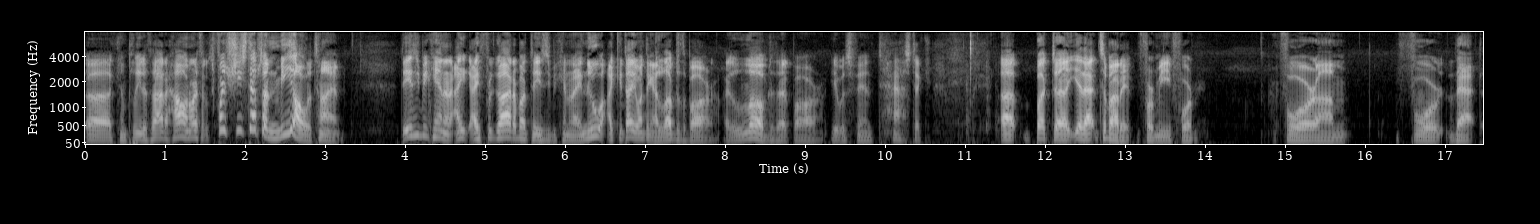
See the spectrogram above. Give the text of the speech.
uh, complete a thought. How on earth? First, she steps on me all the time. Daisy Buchanan. I, I forgot about Daisy Buchanan. I knew I could tell you one thing. I loved the bar. I loved that bar. It was fantastic. Uh, but uh, yeah, that's about it for me for for um for that.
